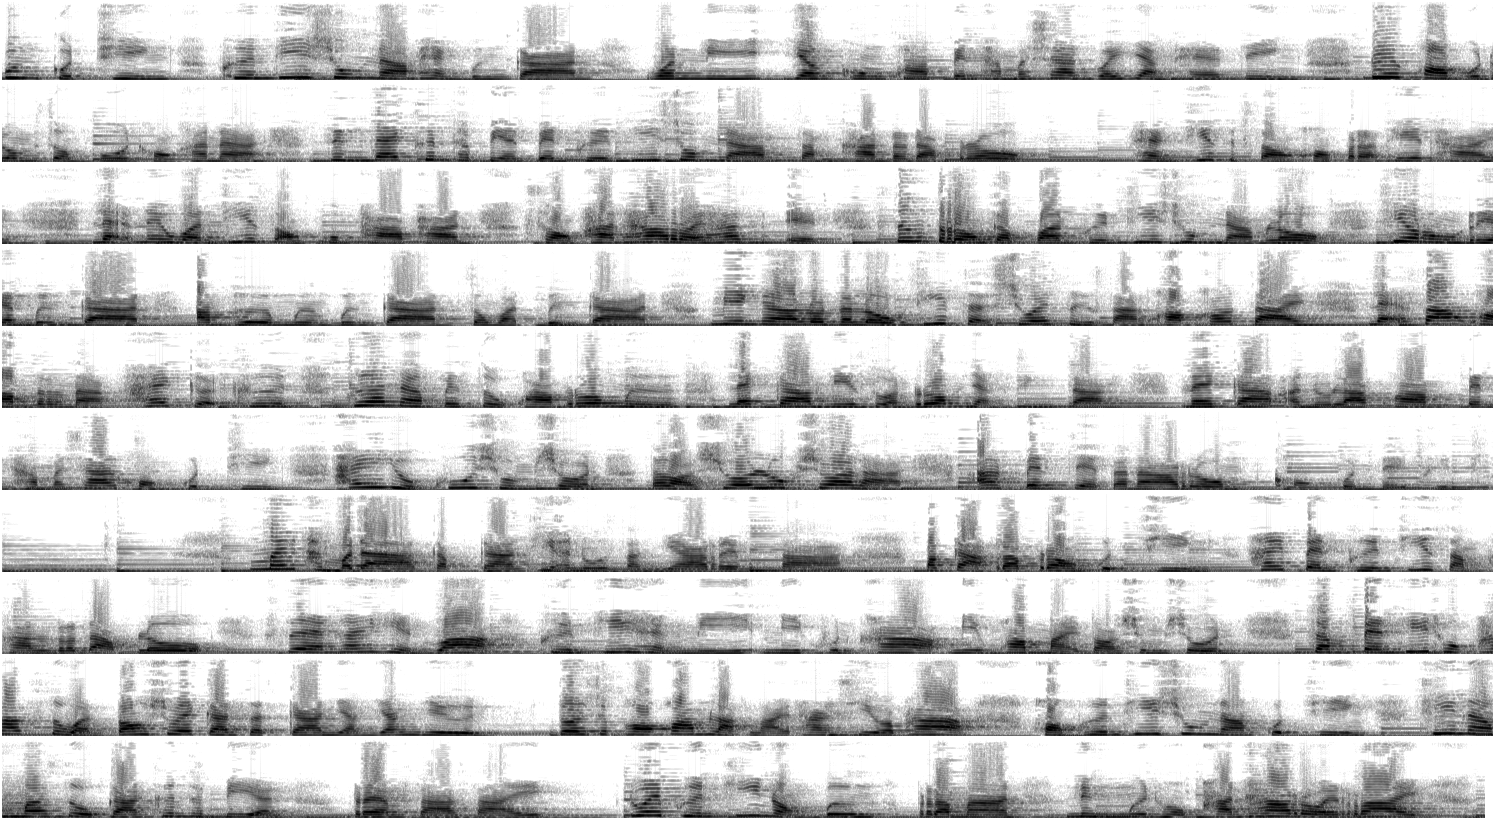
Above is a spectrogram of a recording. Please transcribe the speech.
บึงกุดทิง พื้นที่ชุ่มน้ำแห่งบึงการ วันนี้ยังคงความเป็นธรรมชาติไว้อย่างแท้จริง ด้วยความอุดมสมบูรณ์ของขนาด จึงได้ขึ้นทะเบียนเป็นพื้นที่ชุ่มน้ำสำคัญระดับโลก แห่งที่ 12 ของประเทศไทย และในวันที่ 2 กุมภาพันธ์ 2551 ซึ่งตรงกับวันพื้นที่ชุ่มน้ำโลก ที่โรงเรียนบึงการอำเภอเมืองบึงการ จังหวัดบึงการ มีงานรณรงค์ที่จะช่วยสื่อสารความเข้าใจ และสร้างความตระหนักให้เกิดขึ้น เพื่อนำไปสู่ความร่วมมือ และการมีส่วนร่วมอย่างจริงจัง ในการอนุรักษ์ความเป็นธรรมชาติของกุดทิง ให้อยู่คู่ชุมชน ตลอดชั่วลูกชั่วหลานอาจเป็นเจตนาารมณ์ของคนในพื้นที่ ไม่ธรรมดากับการที่อนุสัญญาเรมตา ประกาศรับรองกุดทิง ให้เป็นพื้นที่สำคัญระดับโลก แสดงให้เห็นว่าพื้นที่แห่งนี้มีคุณค่ามีความหมายต่อชุมชนจำเป็นที่ทุกภาคส่วนต้องช่วยกันจัดการอย่างยั่งยืนโดยเฉพาะความหลากหลายทางชีวภาพของพื้นที่ชุ่มน้ำกุดทิง ที่นำมาสู่การขึ้นทะเบียน แรมซาไซ ด้วยพื้นที่หนองบึงประมาณ 16,500 ไร่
